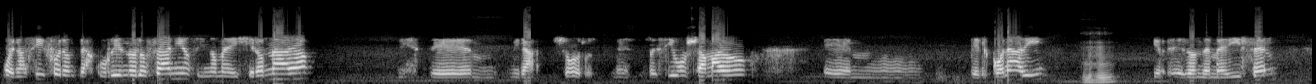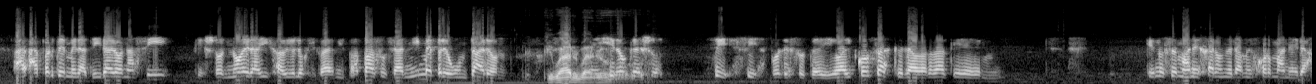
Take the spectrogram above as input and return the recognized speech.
Bueno, así fueron transcurriendo los años y no me dijeron nada. Este, mira, yo recibo un llamado em, del CONADI, donde me dicen, aparte me la tiraron así, que yo no era hija biológica de mis papás, o sea, ni me preguntaron. Qué bárbaro. Me dijeron que yo, sí, sí, por eso te digo, hay cosas que la verdad que, que no se manejaron de la mejor manera.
